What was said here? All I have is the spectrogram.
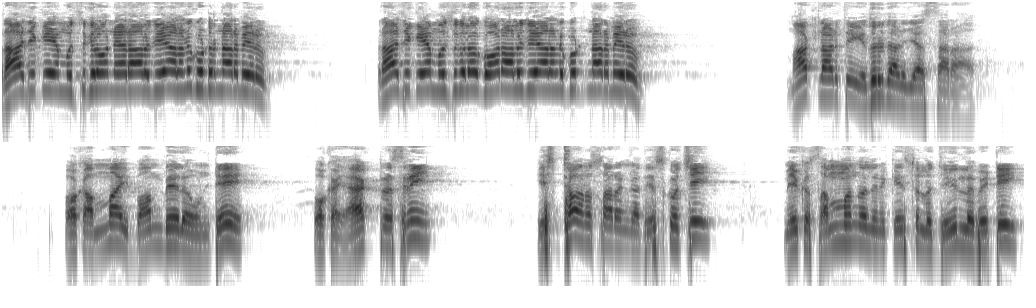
రాజకీయ ముసుగులో నేరాలు చేయాలనుకుంటున్నారు మీరు. రాజకీయ ముసుగులో ఘోరాలు చేయాలనుకుంటున్నారు మీరు. మాట్లాడితే ఎదురుదాడి చేస్తారా? ఒక అమ్మాయి బాంబేలో ఉంటే ఒక యాక్ట్రెస్ని ఇష్టానుసారంగా తీసుకొచ్చి మీకు సంబంధం లేని కేసుల్లో జైల్లో పెట్టి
